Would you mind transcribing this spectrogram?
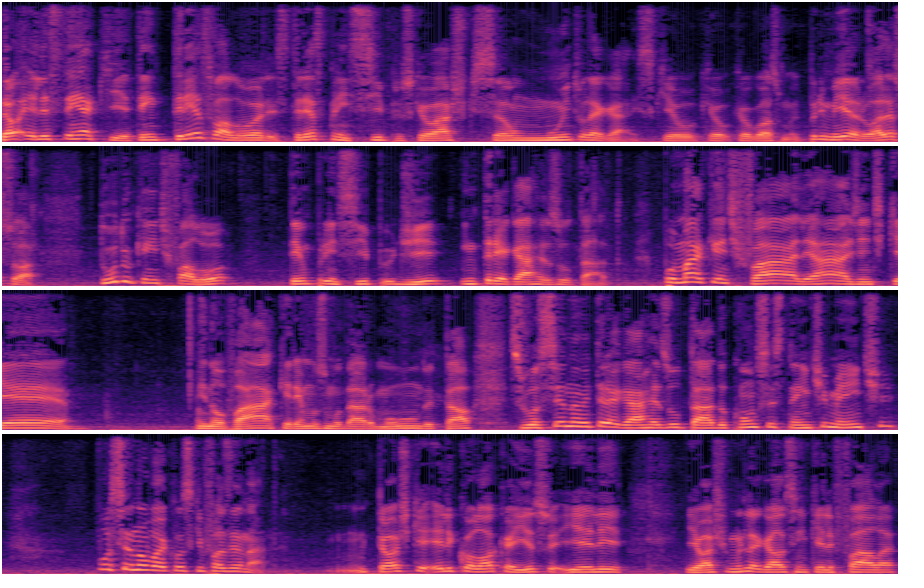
então eles têm aqui, tem três valores, três princípios que eu acho que são muito legais, que eu, que eu, que eu gosto muito. Primeiro, olha só, tudo que a gente falou tem um princípio de entregar resultado. Por mais que a gente fale, ah, a gente quer inovar, queremos mudar o mundo e tal, se você não entregar resultado consistentemente, você não vai conseguir fazer nada. Então eu acho que ele coloca isso e ele e eu acho muito legal assim que ele fala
